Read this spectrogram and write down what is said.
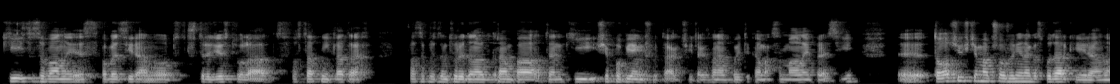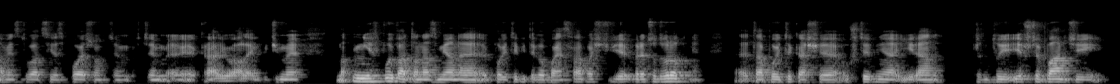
Kij stosowany jest wobec Iranu od 40 lat. W ostatnich latach w czasach prezydentury Donalda Trumpa ten kij się powiększył, tak, czyli tak zwana polityka maksymalnej presji. Y, to oczywiście ma przełożenie na gospodarkę Iranu, a więc sytuację społeczną w tym, w tym y, kraju, ale jak widzimy, no, nie wpływa to na zmianę polityki tego państwa, właściwie wręcz odwrotnie. Y, ta polityka się usztywnia i Iran prezentuje jeszcze bardziej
